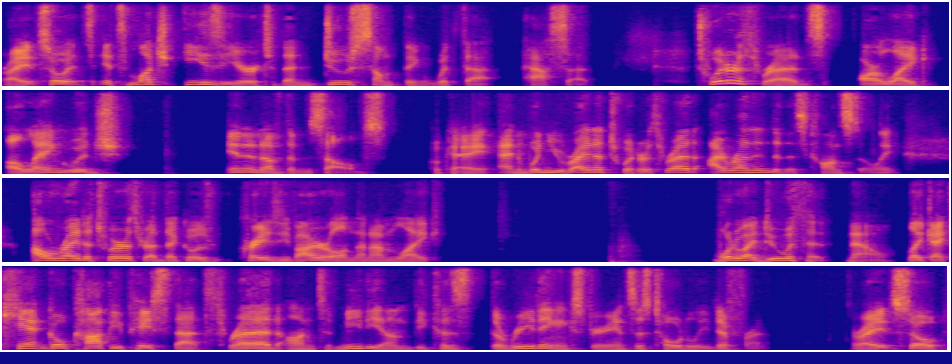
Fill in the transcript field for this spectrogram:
right? So it's it's much easier to then do something with that asset. Twitter threads are like a language in and of themselves. Okay. And when you write a Twitter thread, I run into this constantly. I'll write a Twitter thread that goes crazy viral. And then I'm like, what do I do with it now? Like, I can't go copy paste that thread onto Medium because the reading experience is totally different. Right. So,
